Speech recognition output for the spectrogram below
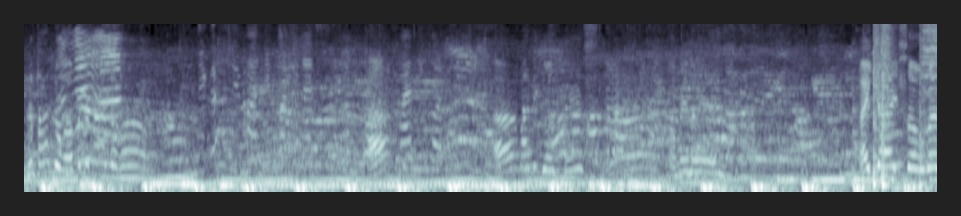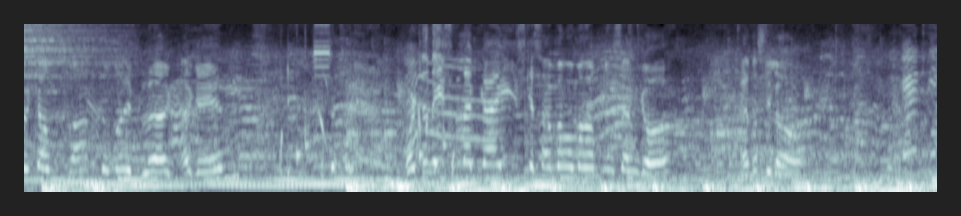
Natalo ka? Ba't natalo ka? Ha? Ah, money contest. Ah, okay lang yan. Hi guys, so welcome back to my vlog again. For today's vlog guys, kasama ko mga pinsan ko. Eto sila. oh. Candy.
